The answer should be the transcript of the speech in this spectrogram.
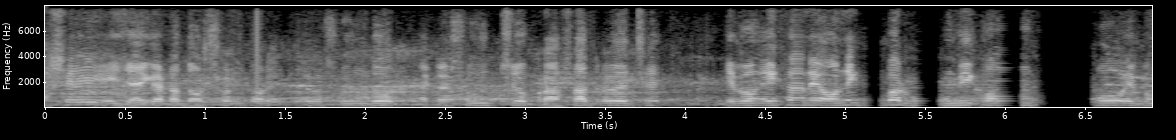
আসে, এই জায়গাটা দর্শন করে। এবং সুন্দর একটা সুউচ্চ প্রাসাদ রয়েছে এবং এখানে অনেকবার ভূমিকম্প এবং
